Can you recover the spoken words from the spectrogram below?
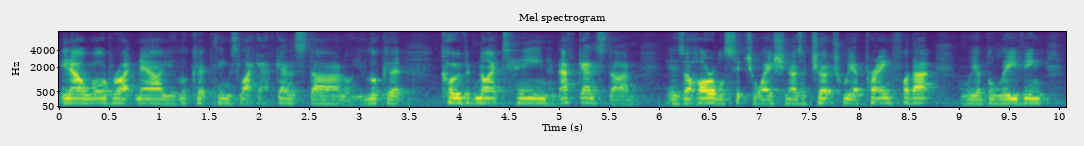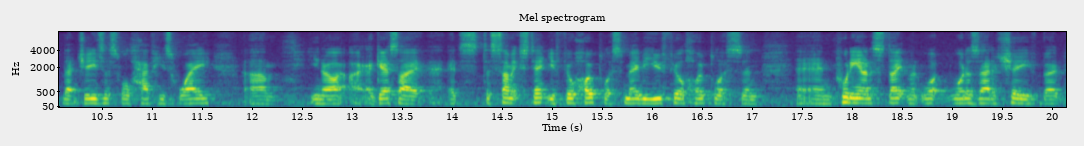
in our world right now, you look at things like Afghanistan or you look at COVID 19 and Afghanistan is a horrible situation. As a church, we are praying for that. We are believing that Jesus will have his way. Um, you know, I, I, guess I, it's to some extent you feel hopeless. Maybe you feel hopeless, and, and putting out a statement, what, what does that achieve? But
